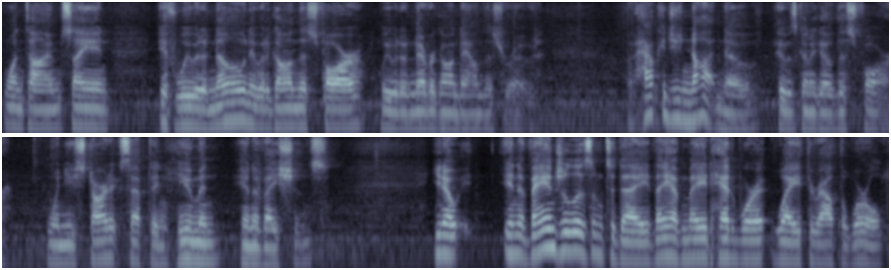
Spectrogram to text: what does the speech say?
one time, saying, If we would have known it would have gone this far, we would have never gone down this road. But how could you not know it was going to go this far when you start accepting human innovations? You know, in evangelism today, they have made headway throughout the world.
